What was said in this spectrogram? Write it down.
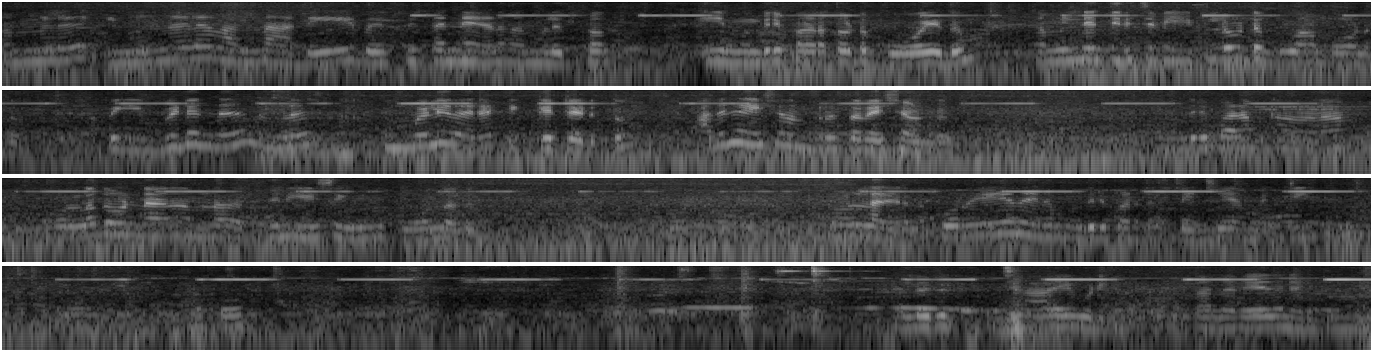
നമ്മൾ ഇന്നലെ വന്ന അതേ ബസ്സിൽ തന്നെയാണ് നമ്മളിപ്പം ഈ മുന്തിരിപ്പാടത്തോട്ട് പോയതും നമ്മളിനെ തിരിച്ച് വീട്ടിലോട്ട് പോകാൻ പോണതും. അപ്പോൾ ഇവിടുന്ന് നമ്മൾ കുമ്മളി വരെ ടിക്കറ്റ് എടുത്തു. അതിനുശേഷം നമുക്ക് റിസർവേഷൻ ഉണ്ട്. മുന്തിരിപ്പാടം കാണാൻ ഉള്ളതുകൊണ്ടാണ് നമ്മൾ അതിനുശേഷം ഇങ്ങ് പോകുന്നത്. കൊള്ളായിരുന്നു. കുറേ നേരം മുന്തിരിപ്പാടത്ത് സ്പെൻഡ് ചെയ്യാൻ പറ്റി. അപ്പോൾ നല്ലൊരു ചായ കുടിക്കണം. തലവേദന എടുക്കണം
